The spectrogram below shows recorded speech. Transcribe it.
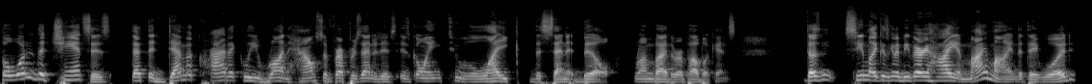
But what are the chances that the democratically run House of Representatives is going to like the Senate bill run by the Republicans. Doesn't seem like it's going to be very high in my mind that they would.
